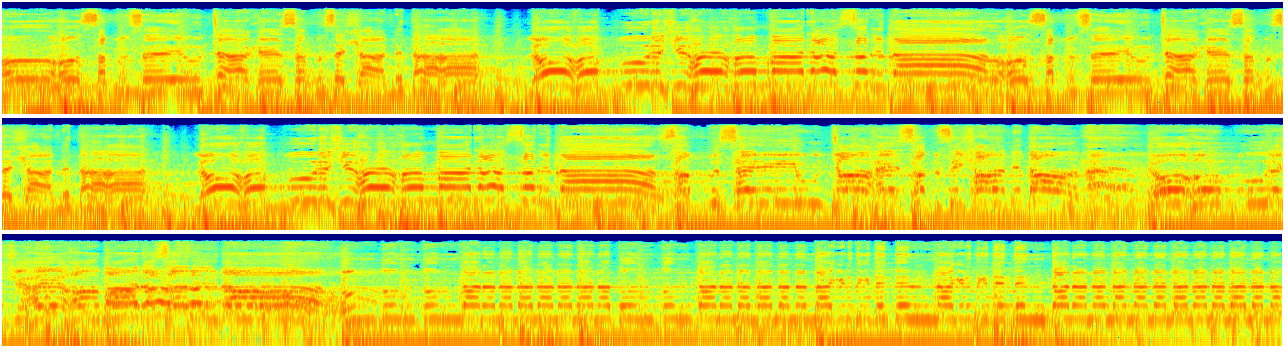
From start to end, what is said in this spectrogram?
हो, हो, सबसे ऊँचा है सबसे शानदार। लोह पुरुष है हमारा सरदार। हो सबसे ऊँचा है सबसे शानदार। लोह पुरुष है सरदार सबसे ऊँचा है सबसे शानदार लोह पुरुष है हमारा सरदार तुम तुम तुम ना ना ना ना ना ना तुम तुम ता ना ना ना ना दिन ना गिर दिन ता ना ना ना ना ना ना ना ना ना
